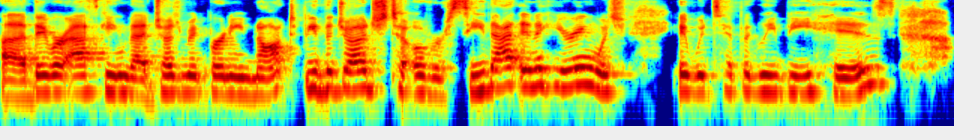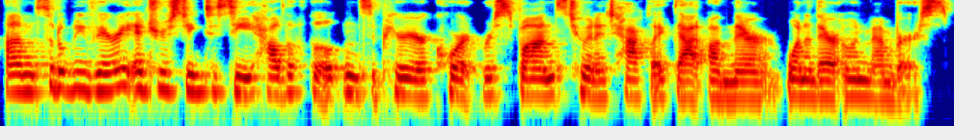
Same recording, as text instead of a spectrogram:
Uh, they were asking that Judge McBurney not be the judge to oversee that in a hearing, which it would typically be his. Um, so it'll be very interesting to see how the Fulton Superior Court responds to an attack like that on their one of their own members.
